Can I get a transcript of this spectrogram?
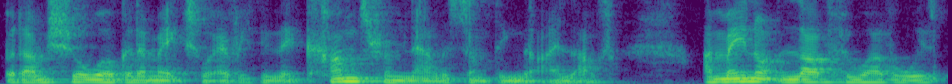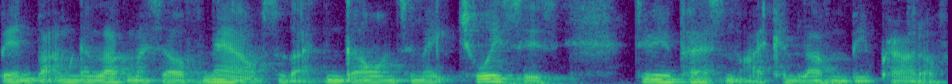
but I'm sure we're going to make sure everything that comes from now is something that I love. I may not love who I've always been, but I'm going to love myself now so that I can go on to make choices to be a person I can love and be proud of.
